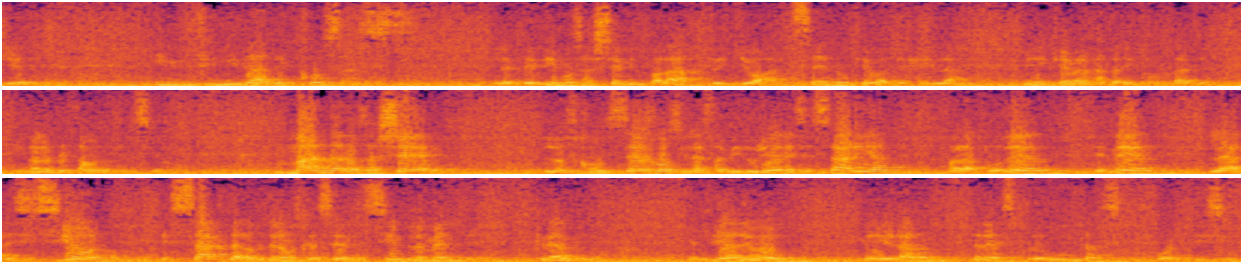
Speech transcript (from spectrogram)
quiere, infinidad de cosas le pedimos a Shemit Baraj de Yoatzenu que. Miren qué verdad tan importante y no le prestamos atención. Mándanos a Shem los consejos y la sabiduría necesaria para poder tener la decisión exacta de lo que tenemos que hacer. Simplemente, créanmelo, el día de hoy me llegaron tres preguntas fuertísimas.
